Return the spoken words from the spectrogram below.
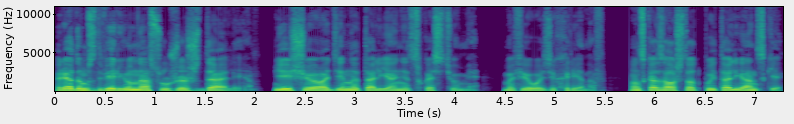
Рядом с дверью нас уже ждали. Еще один итальянец в костюме, мафиози хренов. Он сказал что-то по-итальянски,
